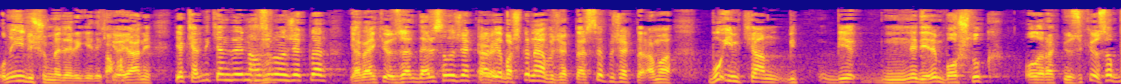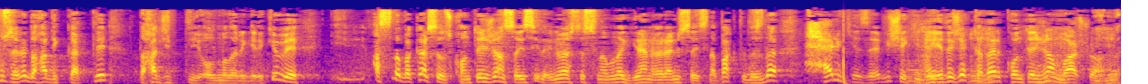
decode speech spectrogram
onu iyi düşünmeleri gerekiyor. Tamam. Yani ya kendi kendilerine hazırlanacaklar ya belki özel ders alacaklar Evet. ya başka ne yapacaklarsa yapacaklar. Ama bu imkan bir, bir ne diyelim boşluk olarak gözüküyorsa bu sene daha dikkatli, daha ciddi olmaları gerekiyor ve e, aslına bakarsanız kontenjan sayısıyla üniversite sınavına giren öğrenci sayısına baktığınızda herkese bir şekilde yetecek kadar kontenjan var şu anda.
